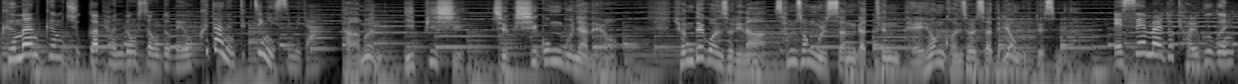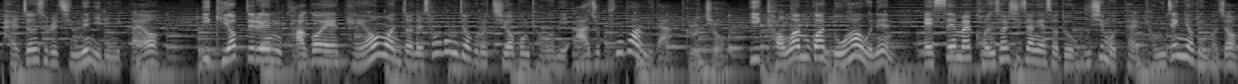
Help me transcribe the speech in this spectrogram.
그만큼 주가 변동성도 매우 크다는 특징이 있습니다. 다음은 EPC, 즉 시공 분야네요. 현대건설이나 삼성물산 같은 대형 건설사들이 언급됐습니다. SMR도 결국은 발전소를 짓는 일이니까요. 이 기업들은 과거에 대형 원전을 성공적으로 지어본 경험이 아주 풍부합니다. 그렇죠. 이 경험과 노하우는 SMR 건설 시장에서도 무시 못할 경쟁력인 거죠.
